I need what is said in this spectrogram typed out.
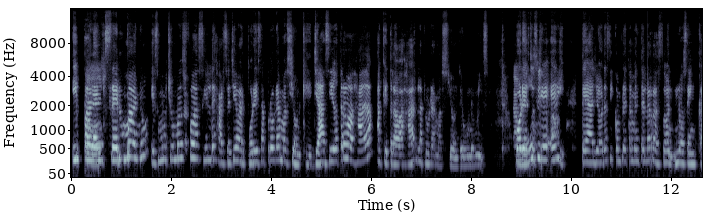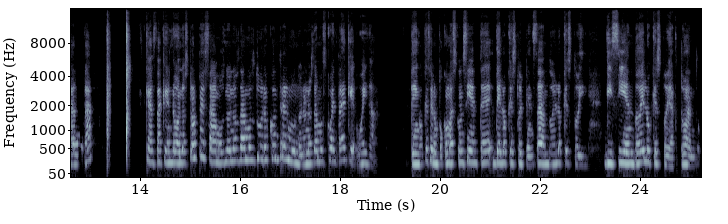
Y para el ser humano es mucho más fácil dejarse llevar por esa programación que ya ha sido trabajada a que trabajar la programación de uno mismo. por eso es que, Eri, te hallo ahora sí completamente la razón. Nos encanta que hasta que no nos tropezamos, no nos damos duro contra el mundo, no nos damos cuenta de que, oiga, tengo que ser un poco más consciente de lo que estoy pensando, de lo que estoy diciendo, de lo que estoy actuando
